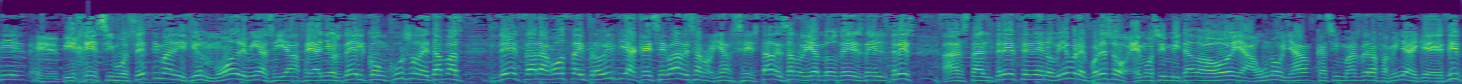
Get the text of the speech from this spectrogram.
eh, vigésimo séptima edición, madre mía, si ya hace años, del concurso de etapas de Zaragoza y provincia que se va a desarrollar, se está desarrollando desde el 3 hasta el 13 de noviembre. Por eso hemos invitado a hoy a uno ya casi más de la familia, hay que decir,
